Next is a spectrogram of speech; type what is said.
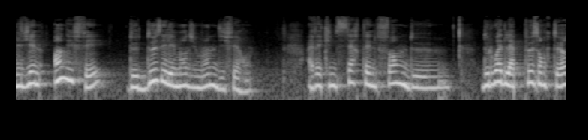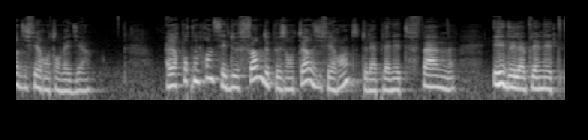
ils viennent en effet de deux éléments du monde différents, avec une certaine forme de loi de la pesanteur différente, on va dire. Alors pour comprendre ces deux formes de pesanteur différentes de la planète femme et de la planète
